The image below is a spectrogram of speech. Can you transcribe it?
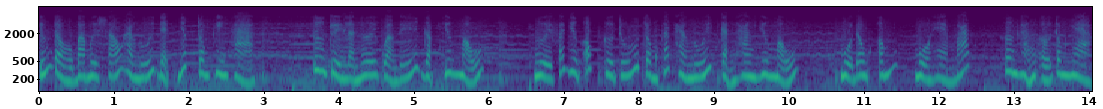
Đứng đầu 36 hang núi đẹp nhất trong thiên hạ. Tương truyền là nơi hoàng đế gặp Dương Mẫu. Người phá Dương Ốc cư trú trong các hang núi cạnh hang Dương Mẫu. Mùa đông ấm, mùa hè mát, hơn hẳn ở trong nhà.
